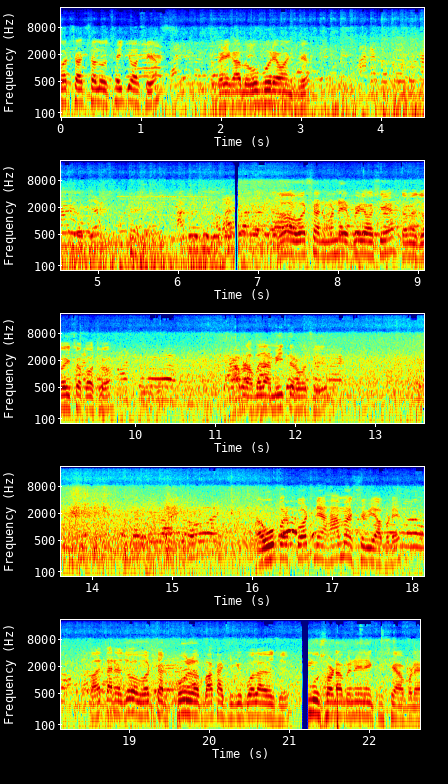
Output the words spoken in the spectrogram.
વરસાદ ચાલુ થઈ ગયો છે. ઘડીક આપણે ઊભું રહેવાનું છે. વરસાદ મંડાઈ પડ્યો છે, તમે જોઈ શકો છો. આપણા બધા મિત્રો છે. ઉપર કોટને હામાં જ આપણે અત્યારે જો વરસાદ ફૂલ બાકાચીકી બોલાવે છે. લીંબુ સોડા બનાવીને ખીસે આપણે.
